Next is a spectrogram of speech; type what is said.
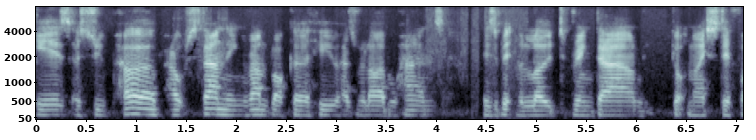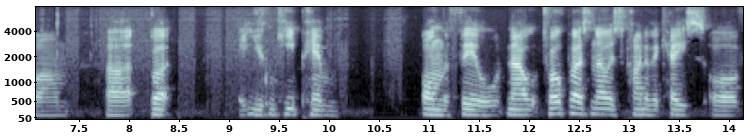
is a superb, outstanding run blocker who has reliable hands. Is a bit of a load to bring down. Got a nice stiff arm, uh, but you can keep him on the field. Now, twelve personnel is kind of a case of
